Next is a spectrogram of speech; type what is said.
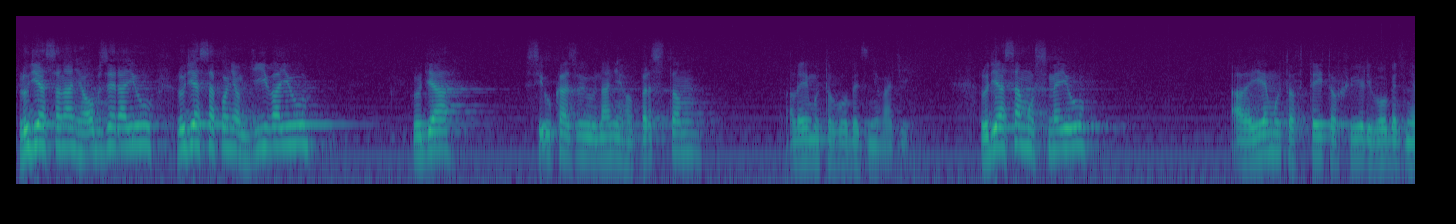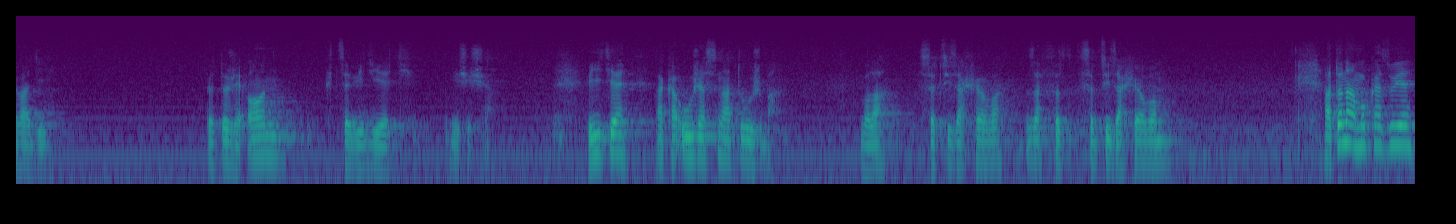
Ľudia sa na ňo obzerajú, ľudia sa po ňom dívajú, ľudia si ukazujú na neho prstom, ale jemu to vôbec nevadí. Ľudia sa mu smejú, ale jemu to v tejto chvíli vôbec nevadí. Pretože on chce vidieť Ježiša. Vidíte, aká úžasná túžba bola v srdci, Zachejova, v srdci Zachejovom. A to nám ukazuje,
